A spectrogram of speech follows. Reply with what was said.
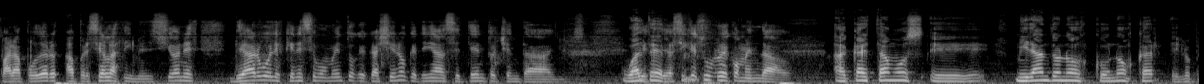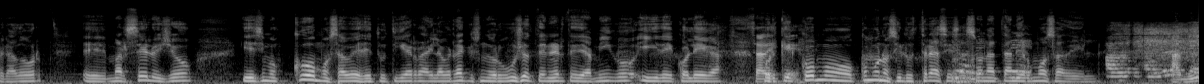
para poder apreciar las dimensiones de árboles que en ese momento que cayeron que tenían 70, 80 años. Walter, Este, así que es un recomendado. acá estamos eh, mirándonos con Oscar, el operador, eh, Marcelo y yo, y decimos, ¿cómo sabes de tu tierra? Y la verdad que es un orgullo tenerte de amigo y de colega, ¿Sabes porque qué? ¿cómo, ¿cómo nos ilustras esa zona tan hermosa de él? A mí,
